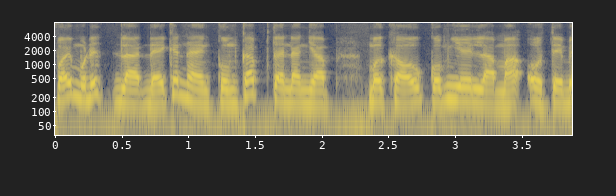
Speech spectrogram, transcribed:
với mục đích là để khách hàng cung cấp tên đăng nhập, mật khẩu cũng như là mã OTP.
